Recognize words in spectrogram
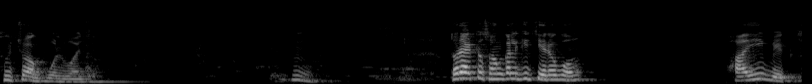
সূচক বলব আজকে হুম। ধরো একটা সংখ্যা লিখেছি এরকম ফাইভ এক্স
